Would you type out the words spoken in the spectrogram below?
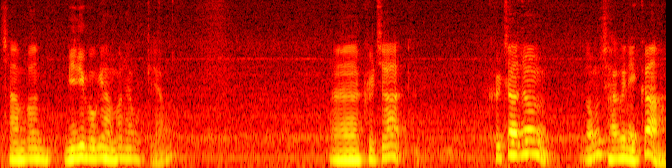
자 한번 미리 보기 한번 해볼게요. 에, 글자 글자 좀 너무 작으니까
